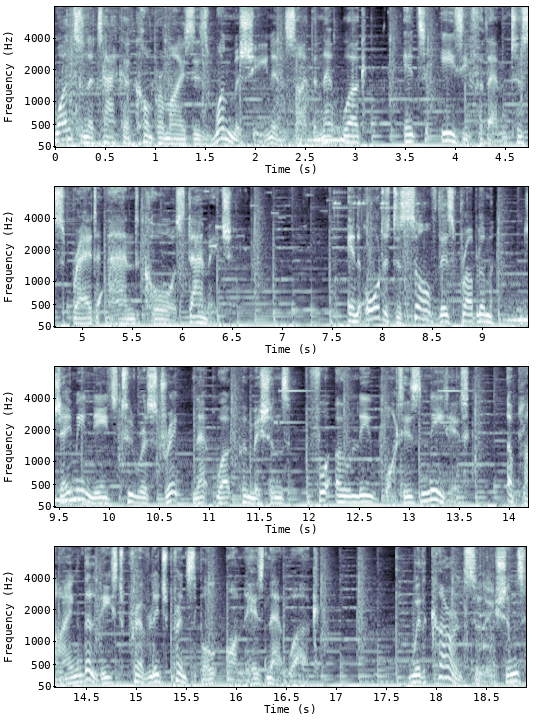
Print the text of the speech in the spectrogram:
once an attacker compromises one machine inside the network, it's easy for them to spread and cause damage. In order to solve this problem, Jamie needs to restrict network permissions for only what is needed, applying the least privilege principle on his network. With current solutions,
